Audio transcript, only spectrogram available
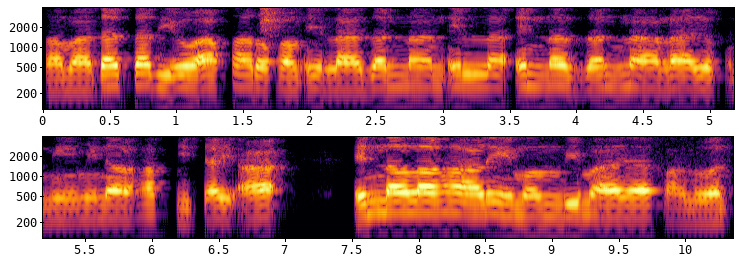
fama tattabi'u aktharuhum illa zannan illa inna zanna la yughni minal haqqi syai'a inna allaha alimun bima yaf'alun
